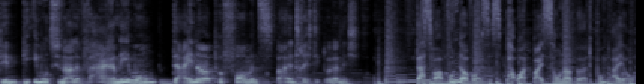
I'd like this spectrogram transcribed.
den, die emotionale Wahrnehmung deiner Performance beeinträchtigt oder nicht. Das war Wunder Voices, powered by Sonarbird.io.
